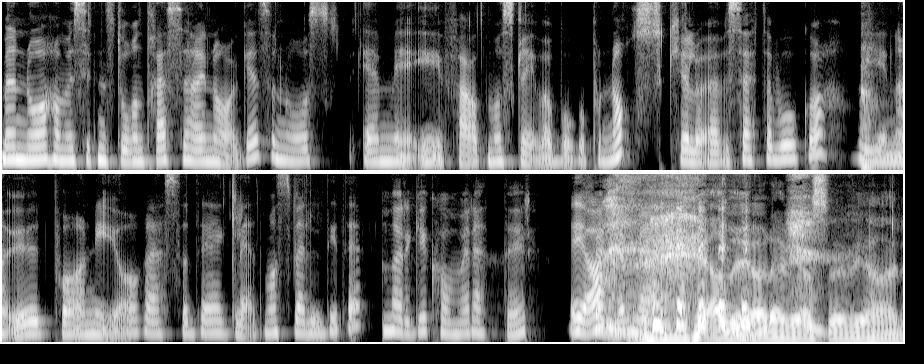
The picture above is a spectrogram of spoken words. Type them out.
Men nå har vi sett en stor interesse her i Norge, så nå er vi i ferd med å skrive boka på norsk, eller oversette boka, og gi den ut på nyåret. Så det gleder vi oss veldig til. Norge kommer etter. Ja. ja, det gjør det. Vi, altså, vi, har,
